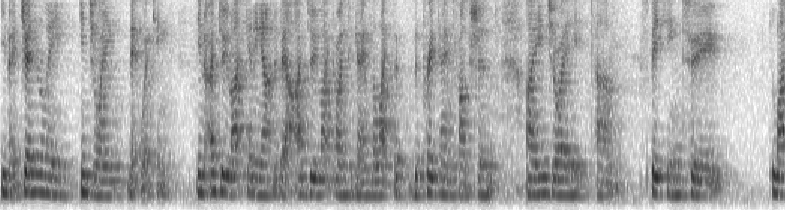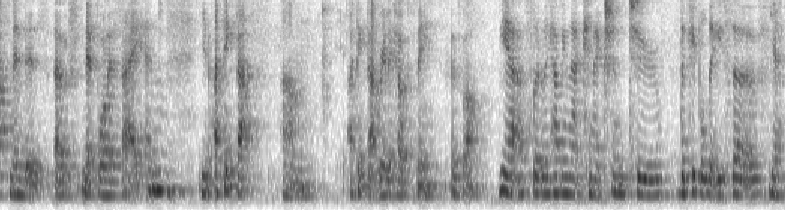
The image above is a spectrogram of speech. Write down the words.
you know, generally enjoying networking. You know, I do like getting out and about. I do like going to games. I like the, the pre-game functions. I enjoy um, speaking to life members of Netball SA, and mm. you know, I think that's um, I think that really helps me as well. Yeah, absolutely. Having that connection to the people that you serve. Yeah.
